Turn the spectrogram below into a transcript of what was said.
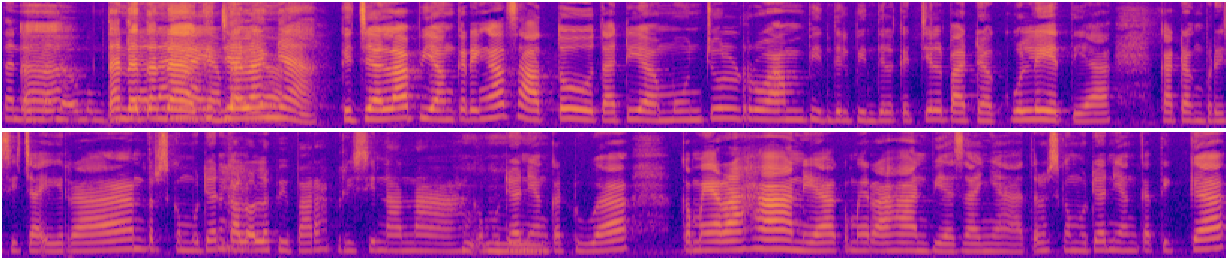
tanda-tanda umum tanda-tanda gejalanya ya, ya. gejalanya. Gejala biang keringat satu tadi ya muncul ruam bintil-bintil kecil pada kulit ya, kadang berisi cairan, terus kemudian kalau lebih parah berisi nanah. Kemudian yang kedua kemerahan ya, kemerahan biasanya. Terus kemudian yang ketiga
